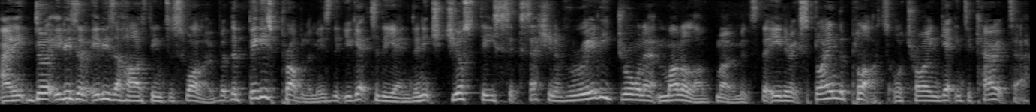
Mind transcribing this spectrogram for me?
and it, do, it is a it is a hard thing to swallow. But the biggest problem is that you get to the end, and it's just these succession of really drawn out monologue moments that either explain the plot or try and get into character.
